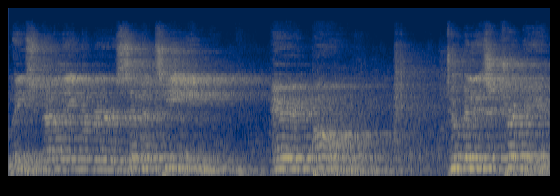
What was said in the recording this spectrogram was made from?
Leafs penalty number 17, Eric Bone. Two minutes tripping.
